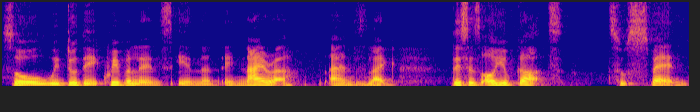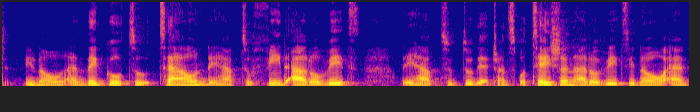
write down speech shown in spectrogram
So we do the equivalence in, in Naira, and mm-hmm. it's like, this is all you've got to spend, you know, and they go to town, they have to feed out of it, they have to do their transportation out of it, you know, and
